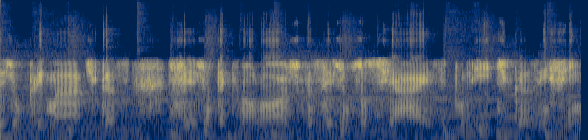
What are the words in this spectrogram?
sejam climáticas, sejam tecnológicas, sejam sociais políticas, enfim.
